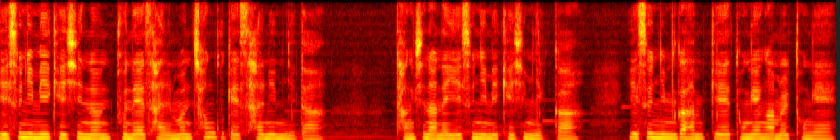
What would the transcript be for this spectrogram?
예수님이 계시는 분의 삶은 천국의 삶입니다. 당신 안에 예수님이 계십니까? 예수님과 함께 동행함을 통해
